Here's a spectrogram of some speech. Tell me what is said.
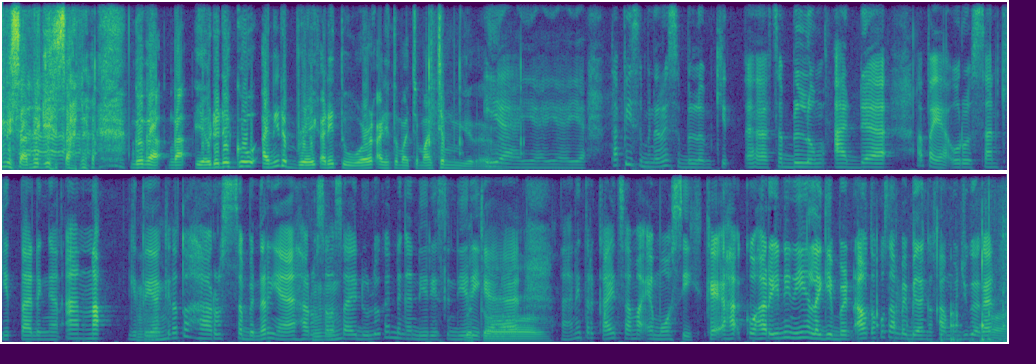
nih sana gitu sana. Gue nggak nggak ya udah deh gue I need a break I need to work I need to macem-macem gitu. Iya iya iya iya. Tapi sebenarnya sebelum kita sebelum ada apa ya urusan kita dengan anak gitu ya, kita tuh harus sebenarnya harus selesai dulu kan dengan diri sendiri kan. Betul. Nah ini terkait sama emosi. Kayak aku hari ini nih lagi burn out, aku sampai bilang ke kamu juga kan, Ah.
